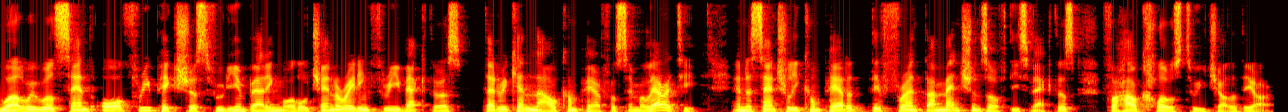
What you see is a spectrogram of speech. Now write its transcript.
Well, we will send all three pictures through the embedding model, generating three vectors that we can now compare for similarity and essentially compare the different dimensions of these vectors for how close to each other they are.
